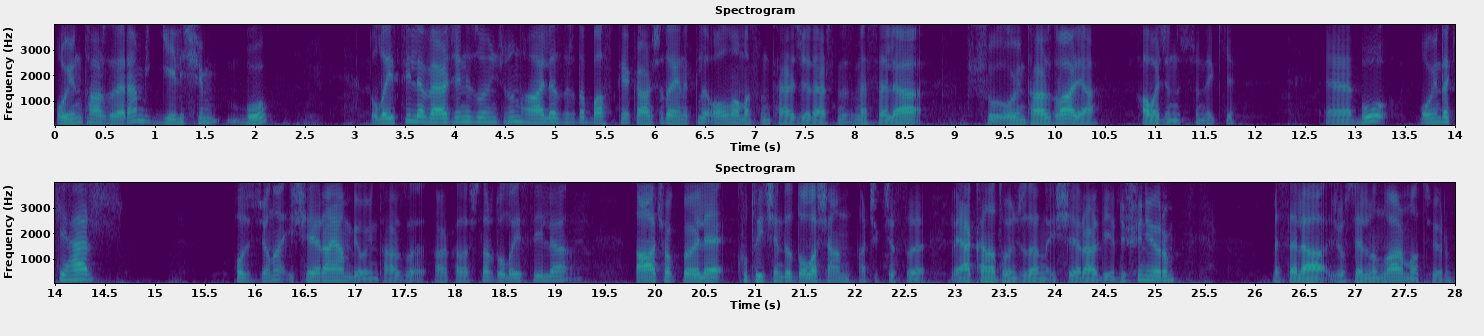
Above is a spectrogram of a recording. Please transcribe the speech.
oyun tarzı veren bir gelişim bu. Dolayısıyla vereceğiniz oyuncunun halihazırda baskıya karşı dayanıklı olmamasını tercih edersiniz. Mesela şu oyun tarzı var ya havacının üstündeki. Ee, bu oyundaki her pozisyona işe yarayan bir oyun tarzı arkadaşlar. Dolayısıyla daha çok böyle kutu içinde dolaşan açıkçası veya kanat oyuncularına işe yarar diye düşünüyorum. Mesela Joselin'in var mı atıyorum.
